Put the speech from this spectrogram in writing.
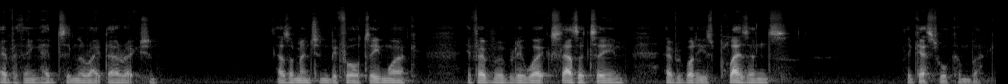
everything heads in the right direction. As I mentioned before, teamwork. If everybody works as a team, everybody is pleasant, the guests will come back.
